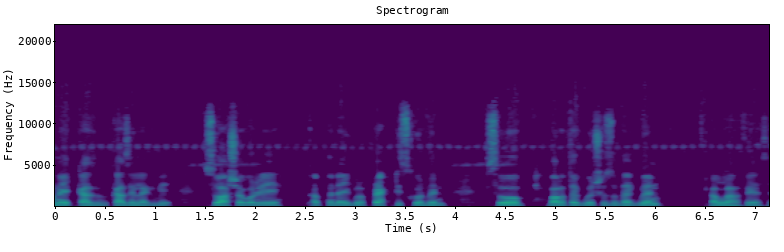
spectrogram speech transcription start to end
অনেক কাজ, কাজে লাগবে। সো আশা করি আপনারা এগুলো প্র্যাকটিস করবেন। সো ভালো থাকবেন সুস্থ থাকবেন। আল্লাহ হাফেজ।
